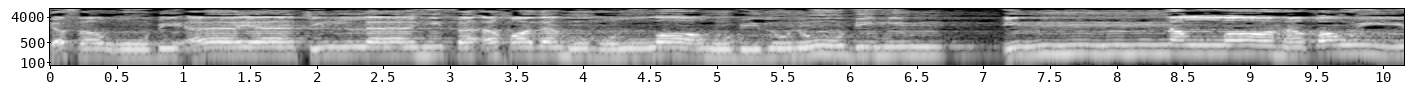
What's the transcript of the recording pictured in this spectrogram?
كفروا بآيات الله فأخذهم الله بذنوبهم إن الله قوي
